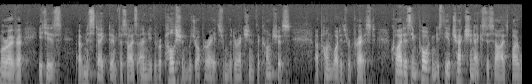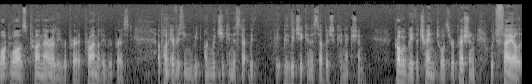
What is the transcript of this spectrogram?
Moreover, it is a mistake to emphasize only the repulsion which operates from the direction of the conscious upon what is repressed. Quite as important is the attraction exercised by what was primarily, repre- primarily repressed upon everything we, on which it can with, with which it can establish a connection. Probably the trend towards repression would fail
